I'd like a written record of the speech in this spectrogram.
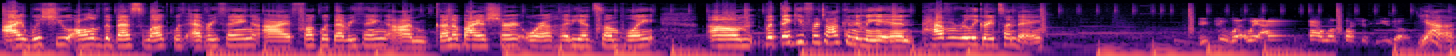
I wish you all of the best luck with everything. I fuck with everything. I'm gonna buy a shirt or a hoodie at some point. Um, but thank you for talking to me and have a really great Sunday. You too. Wait, wait, I got one question for you though. Yeah.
